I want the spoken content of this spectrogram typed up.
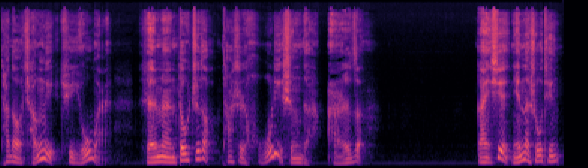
他到城里去游玩，人们都知道他是狐狸生的儿子。感谢您的收听，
